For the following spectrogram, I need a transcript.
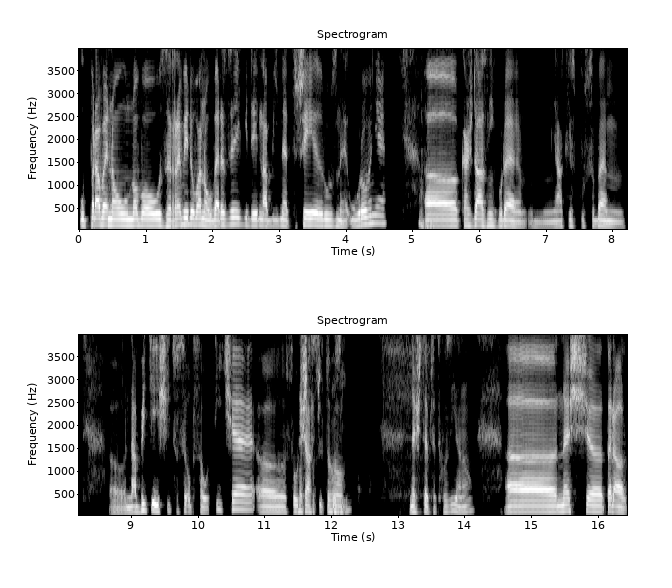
upravenou, novou, zrevidovanou verzi, kdy nabídne tři různé úrovně. Aha. Každá z nich bude nějakým způsobem eh, nabitější, co se obsahu týče. Eh, součástí než toho... Než to předchozí, ano. Eh, než teda...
